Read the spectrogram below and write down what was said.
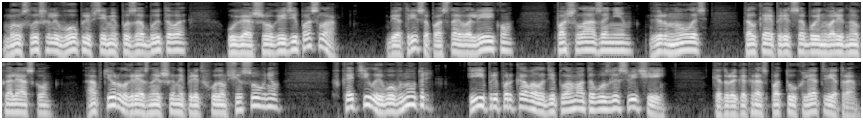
мы услышали вопли всеми позабытого, увязшего грязи посла. Беатриса поставила лейку, пошла за ним, вернулась, толкая перед собой инвалидную коляску — обтерла грязные шины перед входом в часовню, вкатила его внутрь и припарковала дипломата возле свечей, которые как раз потухли от ветра.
